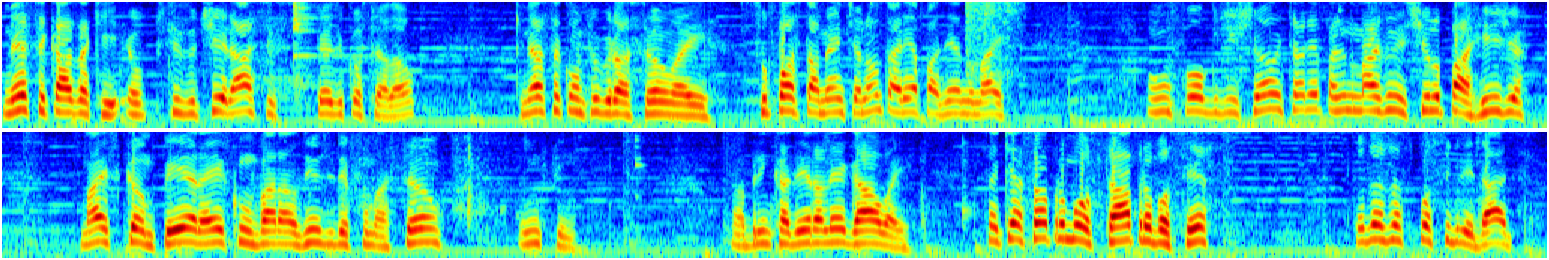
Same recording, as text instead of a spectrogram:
Nesse caso aqui eu preciso tirar esse espelho de costelão, que nessa configuração aí, supostamente eu não estaria fazendo mais um fogo de chão, estaria fazendo mais um estilo parrilha, mais campeira aí com varalzinho de defumação, enfim. Uma brincadeira legal aí. Isso aqui é só para mostrar para vocês todas as possibilidades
